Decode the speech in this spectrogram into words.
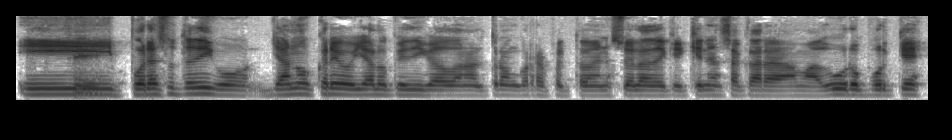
Y por eso te digo, ya no creo ya lo que diga Donald Trump con respecto a Venezuela de que quieren sacar a Maduro, porque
